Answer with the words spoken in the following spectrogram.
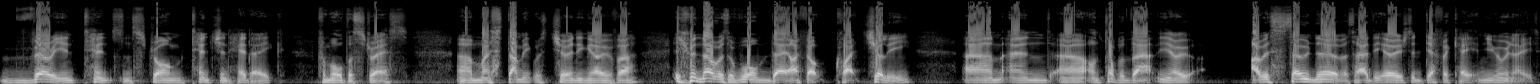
very intense and strong tension headache from all the stress. Um, my stomach was churning over. Even though it was a warm day, I felt quite chilly. Um, and uh, on top of that, you know, I was so nervous. I had the urge to defecate and urinate.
